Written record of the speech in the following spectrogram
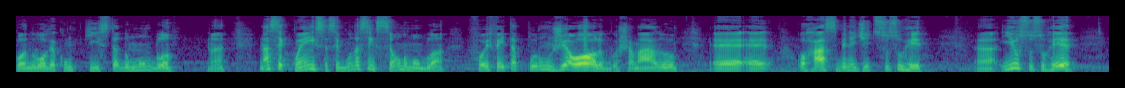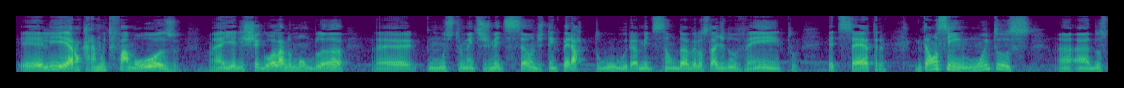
quando houve a conquista do Mont Blanc. Né? Na sequência, a segunda ascensão no Mont Blanc foi feita por um geólogo chamado é, é, Horace Benedict Sussurré. Uh, e o Sussurré, ele era um cara muito famoso, né? e ele chegou lá no Mont Blanc é, com instrumentos de medição de temperatura, medição da velocidade do vento, etc. Então, assim, muitos dos,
